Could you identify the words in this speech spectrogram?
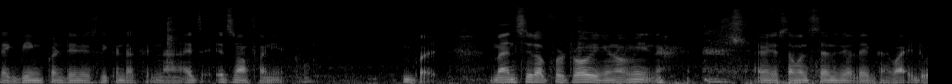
like being continuously conducted, nah, it's it's not funny. But man sit up for trolling, you know what I mean? I mean, if someone sends me a link, I might do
